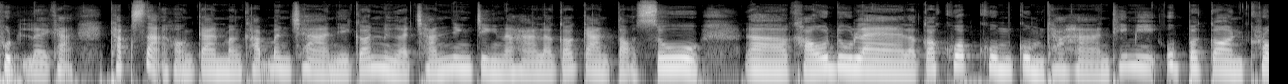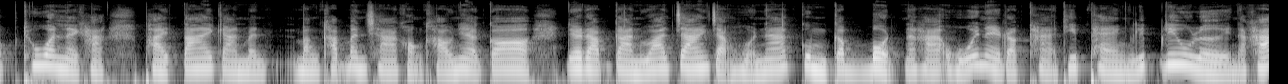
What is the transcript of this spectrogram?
ผุดๆเลยค่ะ ทักษะของการบังคับบัญชานี้ก็เหนือชั้นจริง ๆนะคะ แล้วก็การต่อสู้เเขาดูแลแล้วก็ควบคุมกลุ่มทหารที่มีอุปกรณ์ครบถ้วนเลยค่ะ ภายใต้การบังบังคับบัญชาของเขาเนี่ยก็ได้รับการว่าจ้างจากหัวหน้ากลุ่มกบฏนะคะ โอ้โห ในราคาที่แพงริบริ่วเลยนะคะ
